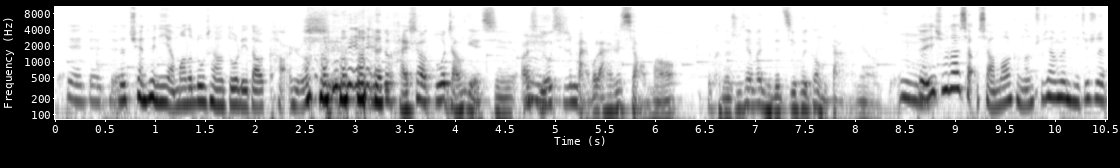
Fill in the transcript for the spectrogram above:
的。对对对，在劝退你养猫的路上又多了一道坎儿，是吧？就还是要多长点心，而且 尤其是买过来还是小猫，就可能出现问题的机会更大那样子。嗯，对，一说到小小猫可能出现问题，就是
